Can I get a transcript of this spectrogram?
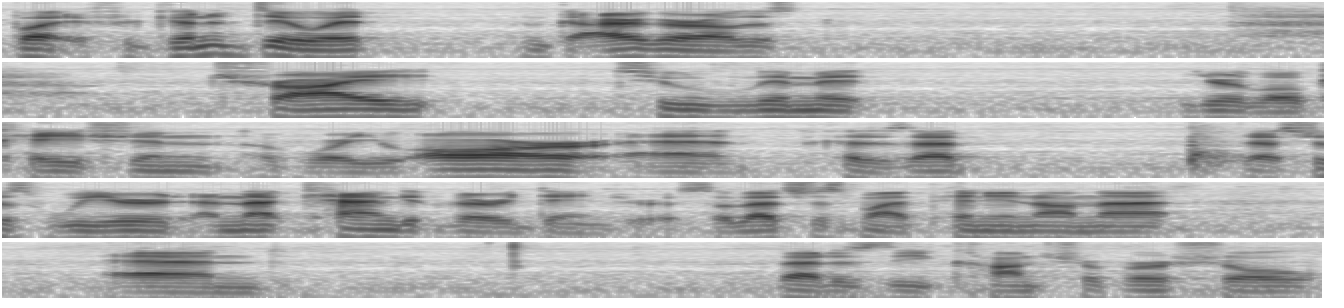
But if you're going to do it, guy or girl, just try to limit your location of where you are and because that that's just weird and that can get very dangerous. So that's just my opinion on that. And that is the controversial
